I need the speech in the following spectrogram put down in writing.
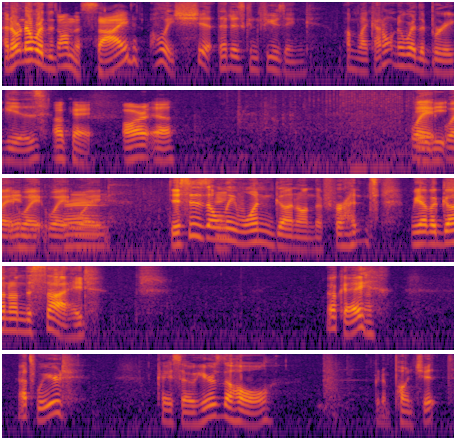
I don't know where it's the. on the side? Holy shit, that is confusing. I'm like, I don't know where the brig is. Okay. RF. Wait, wait, wait, wait, wait. This is only one gun on the front. We have a gun on the side. Okay. Huh. That's weird. Okay, so here's the hole. I'm gonna punch it.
